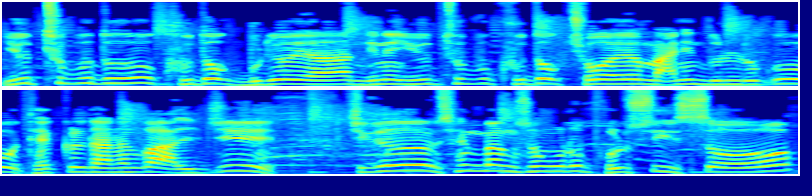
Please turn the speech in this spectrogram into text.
유튜브도 구독 무료야. 니네 유튜브 구독 좋아요 많이 누르고 댓글 다는 거 알지? 지금 생방송으로 볼 수 있어.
